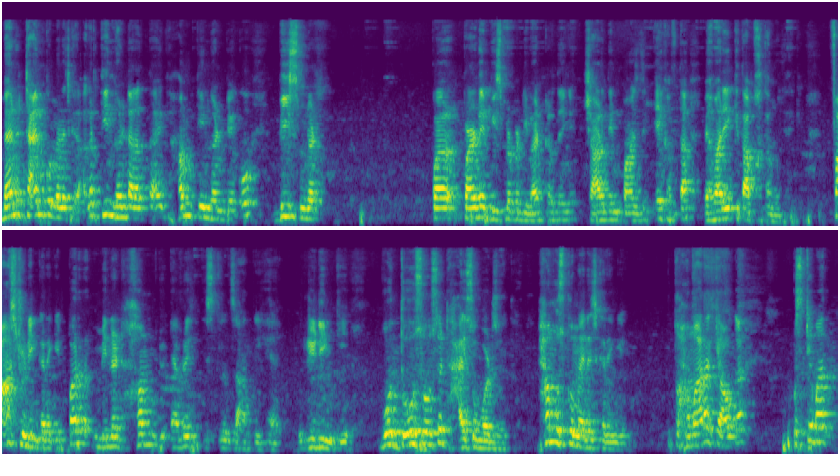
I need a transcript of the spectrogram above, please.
मैंने टाइम को मैनेज करें। अगर तीन घंटा लगता है कि हम तीन घंटे को बीस मिनट पर पर डे बीस मिनट पर डिवाइड कर देंगे चार दिन पाँच दिन एक हफ़्ता में हमारी किताब खत्म हो जाएगी। फास्ट रीडिंग करेंगे पर मिनट हम जो एवरेज स्किल्स आती है रीडिंग की वो 200 से 250 वर्ड्स होती है। हम उसको मैनेज करेंगे। तो हमारा क्या होगा? उसके बाद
